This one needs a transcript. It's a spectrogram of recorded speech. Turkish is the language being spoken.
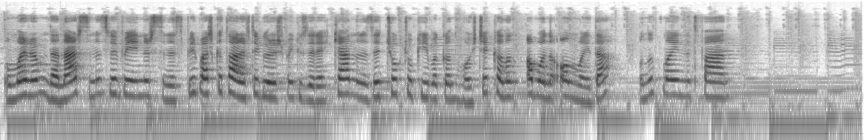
Umarım denersiniz ve beğenirsiniz. Bir başka tarifte görüşmek üzere. Kendinize çok çok iyi bakın. Hoşçakalın. Abone olmayı da unutmayın lütfen.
